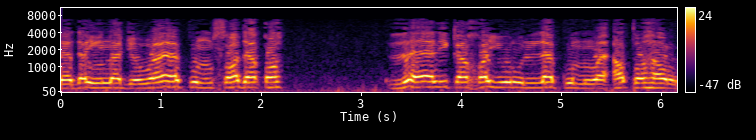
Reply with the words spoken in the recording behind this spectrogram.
يدي نجواكم صدقة. ذلك خير لكم وأطهر.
